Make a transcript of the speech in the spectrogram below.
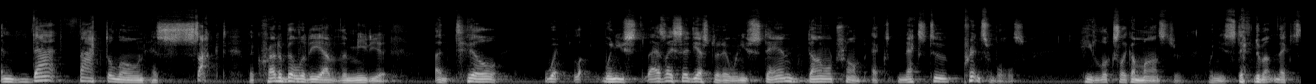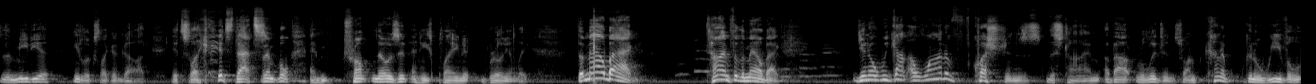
And that fact alone has sucked the credibility out of the media until when you, as I said yesterday, when you stand Donald Trump next to principles, he looks like a monster. When you stand him up next to the media, he looks like a god. It's like it's that simple, and Trump knows it, and he's playing it brilliantly. The mailbag. Time for the mailbag. You know, we got a lot of questions this time about religion, so I'm kind of going to weave a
